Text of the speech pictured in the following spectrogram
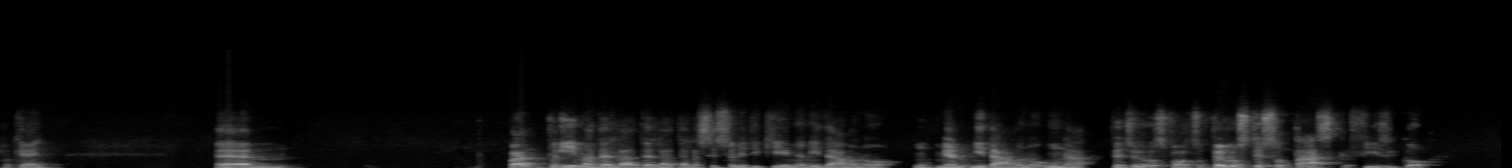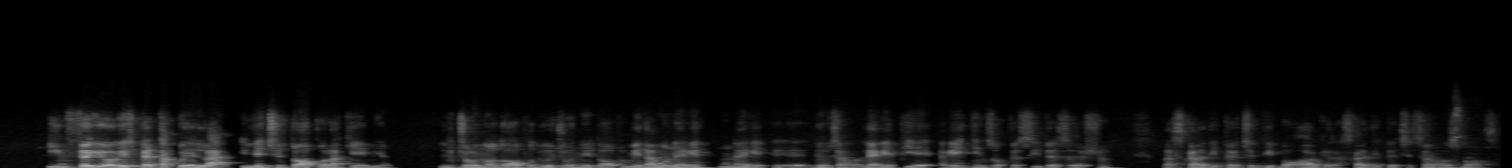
Okay? Um, prima della, della, della, sessione di chemio mi davano, mi, davano una dello sforzo per lo stesso task fisico inferiore rispetto a quella invece dopo la chemio, il giorno dopo, due giorni dopo, mi davano eh, l'RPE, Ratings of Perceived Exertion, la scala di, perce- di Borg, la scala di percezione dello sforzo.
